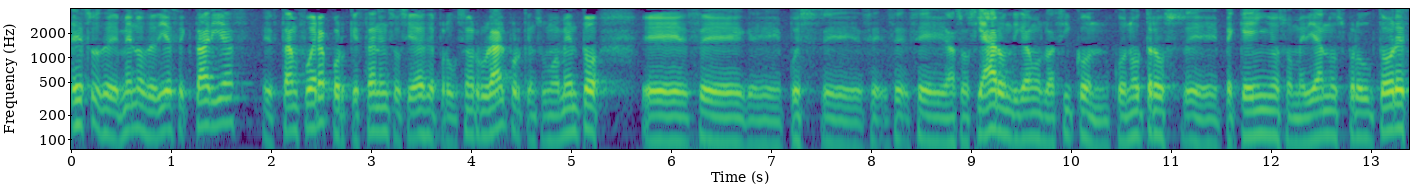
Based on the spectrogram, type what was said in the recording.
esos de menos de 10 hectáreas están fuera porque están en sociedades de producción rural, porque en su momento eh, se, eh, pues, se, se, asociaron, digámoslo así, con, con otros eh, pequeños o medianos productores,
